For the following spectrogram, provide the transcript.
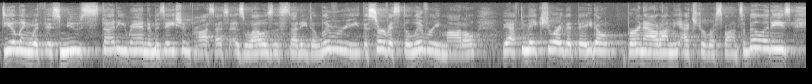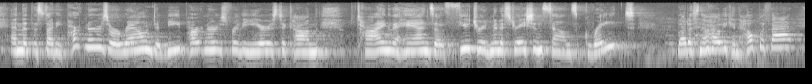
dealing with this new study randomization process as well as the study delivery, the service delivery model, we have to make sure that they don't burn out on the extra responsibilities and that the study partners are around to be partners for the years to come tying the hands of future administrations sounds great. Let us know how we can help with that.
